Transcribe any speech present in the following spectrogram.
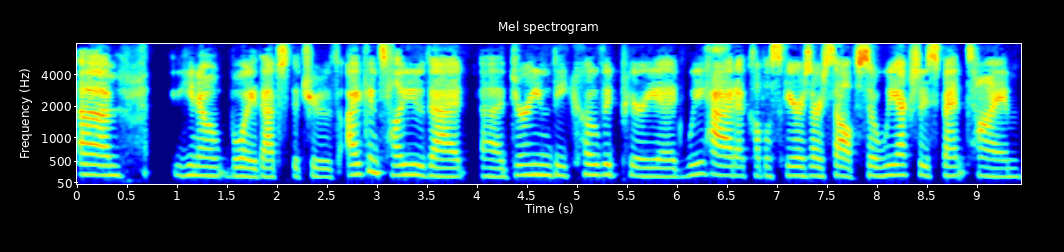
um, you know, boy, that's the truth. I can tell you that uh, during the COVID period, we had a couple scares ourselves. So we actually spent time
